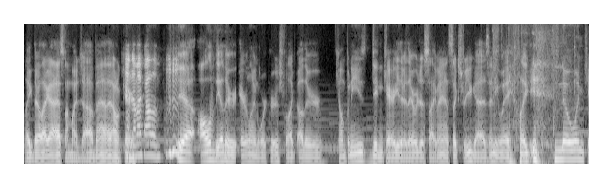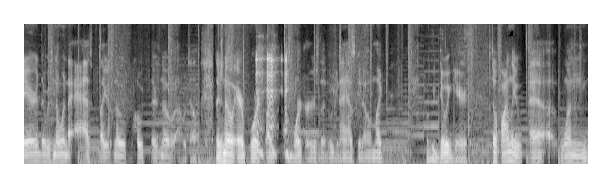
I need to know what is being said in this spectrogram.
Like they're like, ah, that's not my job. Ah, I don't Yeah, care not my problem. yeah, all of the other airline workers for like other companies didn't care either. They were just like, man, it sucks for you guys anyway. Like, no one cared. There was no one to ask. Like, there's no ho- there's no uh, hotel. There's no airport like workers that we can ask. You know, I'm like, what are we doing here? So finally, uh, one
